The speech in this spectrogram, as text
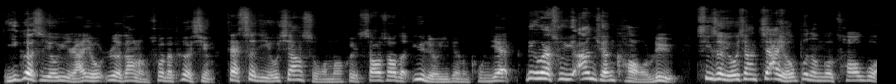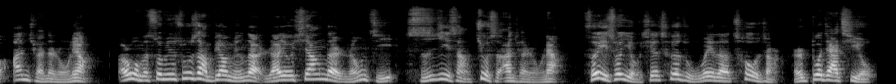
一个是由于燃油热胀冷缩的特性，在设计油箱时，我们会稍稍的预留一定的空间。另外，出于安全考虑，汽车油箱加油不能够超过安全的容量。而我们说明书上标明的燃油箱的容积，实际上就是安全容量。所以说，有些车主为了凑整而多加汽油，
